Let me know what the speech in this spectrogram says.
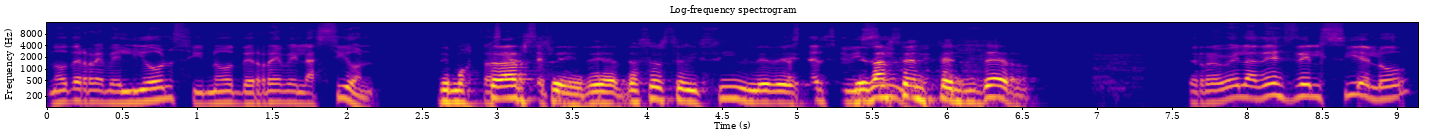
no de rebelión, sino de revelación. De mostrarse, hacerse- de, de hacerse visible, de, de hacerse de darse a entender. Se revela desde el cielo,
